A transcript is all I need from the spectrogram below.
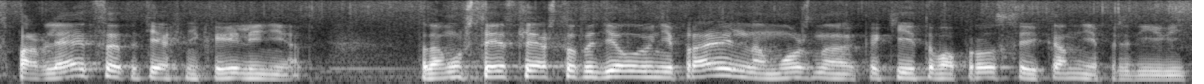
справляется эта техника или нет. Потому что если я что-то делаю неправильно, можно какие-то вопросы и ко мне предъявить.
